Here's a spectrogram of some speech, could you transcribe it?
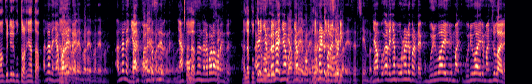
മാക്കുറ്റി ഒരു കുത്താണ് ഞാൻ താം അല്ലല്ല ഞാൻ പറയാം, പറയട്ടെ? പറയാം, പറയാം, പറയാം, പറയാം. അല്ലല്ല ഞാൻ കോൺഗ്രസിന്റെ. ഞാൻ കോൺഗ്രസിന്റെ നിലപാടാണ് പറയുന്നത്. അല്ല, കുത്തിന് അല്ല, ഞാൻ- അല്ല, ഞാൻ-. പൂർണമായിട്ട് പറയട്ടെ? പറയാം, ഞാൻ അല്ല ഞാൻ പൂർണമായിട്ട് പറയട്ടെ? ഇപ്പൊ ഗുരുവായൂർ ഗുരുവായൂർ മഞ്ജുളാൽ.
